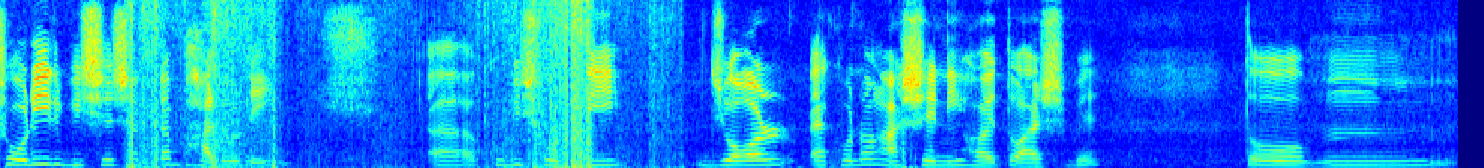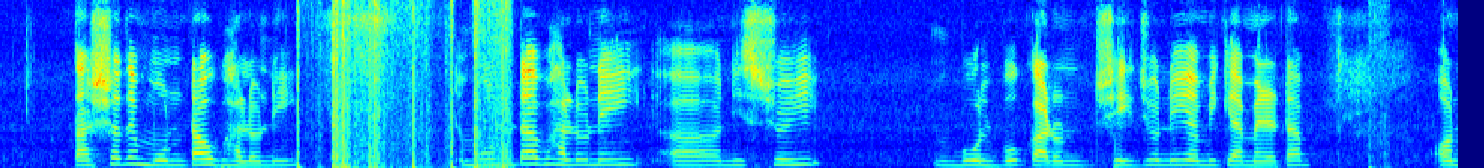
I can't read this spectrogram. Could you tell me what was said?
শরীর বিশেষ একটা ভালো নেই। খুবই সর্দি, জ্বর এখনও আসেনি, হয়তো আসবে। তো তার সাথে মনটাও ভালো নেই। মনটা ভালো নেই নিশ্চয়ই বলব, কারণ সেই জন্যই আমি ক্যামেরাটা অন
